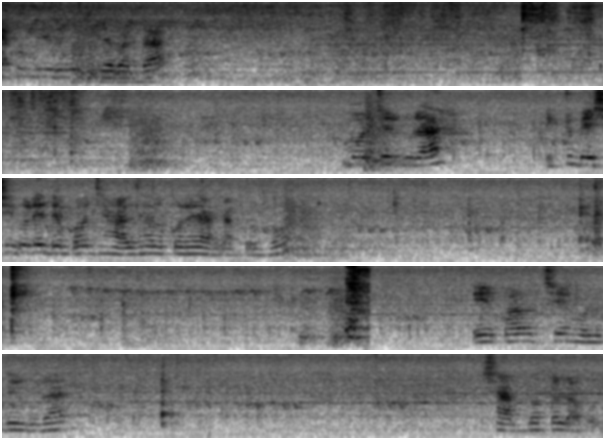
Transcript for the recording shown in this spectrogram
এখন দিয়ে দেবো জিরা বাটা। মরিচের গুঁড়া একটু বেশি করে দেব, ঝাল ঝাল করে রান্না করব। এরপর হচ্ছে হলুদের গুঁড়া, স্বাদ মতো লবণ।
